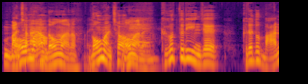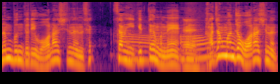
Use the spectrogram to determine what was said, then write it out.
많잖아요. 너무 많아. 너무 많아. 너무 많죠. 너무 네. 많아요. 그것들이 이제 그래도 많은 분들이 원하시는 색상이기 아. 때문에 네. 가장 먼저 원하시는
